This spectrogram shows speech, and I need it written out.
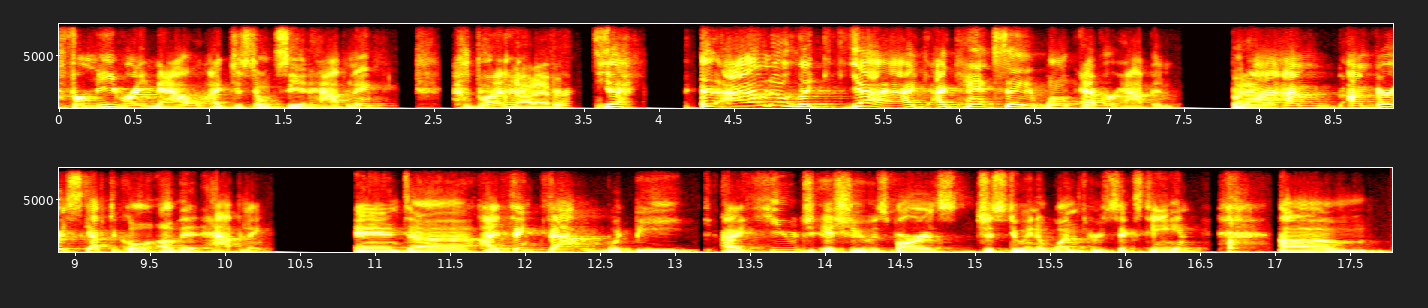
for me right now, I just don't see it happening. But not ever. Yeah, I don't know. Like, yeah, I, I can't say it won't ever happen, but I, I'm, I'm very skeptical of it happening, and uh, I think that would be a huge issue as far as just doing a one through sixteen. Um,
